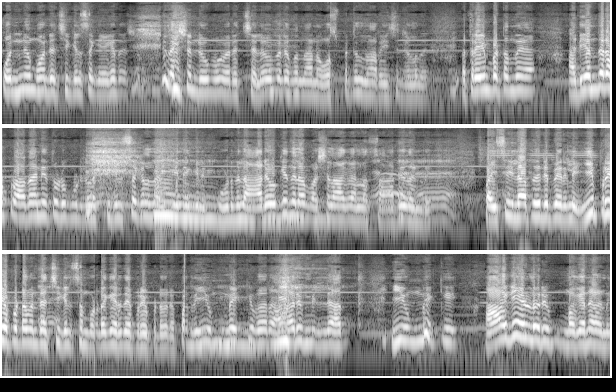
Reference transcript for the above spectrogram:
പൊന്നു മോന്റെ ചികിത്സയ്ക്ക് ഏകദേശം ലക്ഷം രൂപ വരെ ചിലവ് വരുമെന്നാണ് ഹോസ്പിറ്റലിൽ നിന്ന് അറിയിച്ചിട്ടുള്ളത്. എത്രയും പെട്ടെന്ന് അടിയന്തര പ്രാധാന്യത്തോടു കൂടിയുള്ള ചികിത്സകൾ നൽകിയില്ലെങ്കിൽ കൂടുതൽ ആരോഗ്യനില വഷളാകാനുള്ള സാധ്യതയുണ്ട്. പൈസ ഇല്ലാത്തതിന്റെ പേരിൽ ഈ പ്രിയപ്പെട്ടവന്റെ ചികിത്സ മുടങ്ങരുതേ പ്രിയപ്പെട്ടവർ അപ്പൊ ഈ ഉമ്മയ്ക്ക് വേറെ ആരുമില്ല ഈ ഉമ്മയ്ക്ക് ആകെയുള്ളൊരു മകനാണ്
